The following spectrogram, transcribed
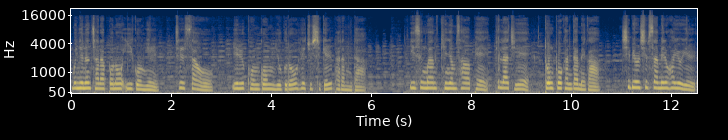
문의는 전화번호 201-745-1006으로 해주시길 바랍니다. 이승만 기념사업회 필라지의 동포 간담회가 12월 13일 화요일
